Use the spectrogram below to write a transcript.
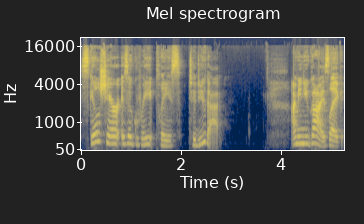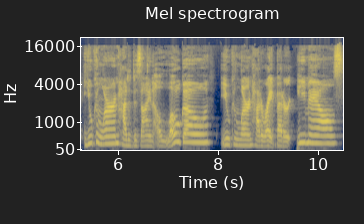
Skillshare is a great place to do that. I mean, you guys, like, you can learn how to design a logo, you can learn how to write better emails,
